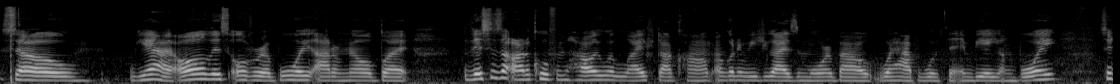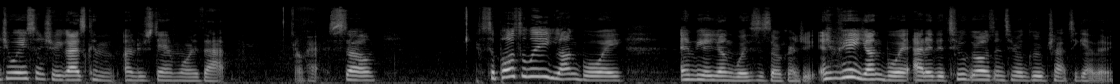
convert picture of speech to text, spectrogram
So, yeah, all this over a boy, I don't know, but this is an article from hollywoodlife.com. I'm going to read you guys more about what happened with the NBA Youngboy situation so you guys can understand more of that. Okay, so supposedly Youngboy NBA Youngboy, this is so cringy. NBA Youngboy added the two girls into a group chat together,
